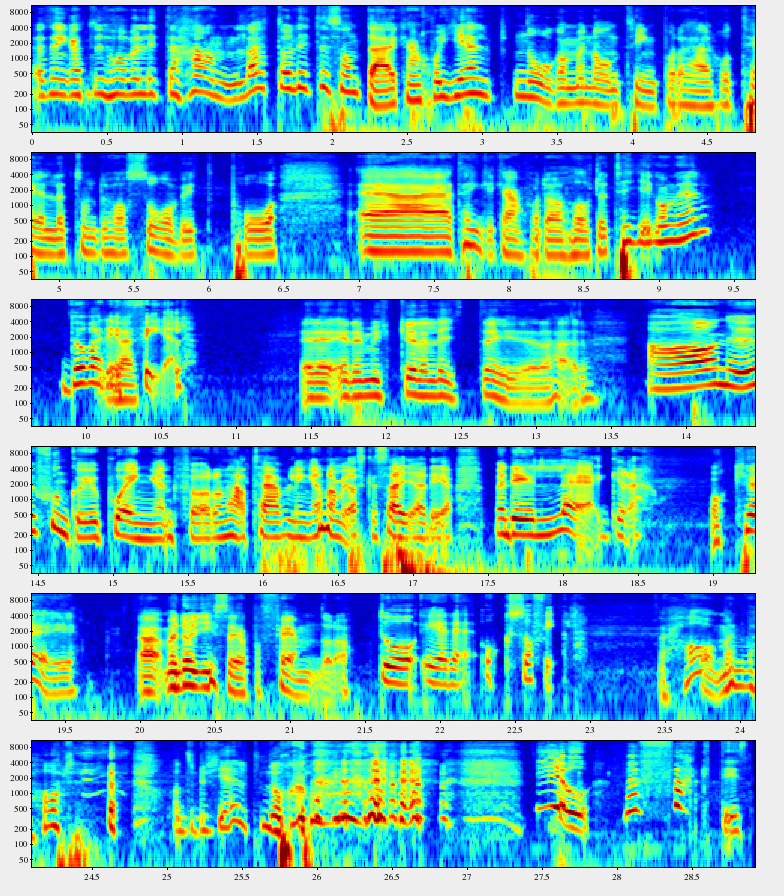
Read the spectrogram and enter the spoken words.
jag tänker att du har väl lite handlat och lite sånt där, kanske hjälpt någon med någonting på det här hotellet som du har sovit på. Eh, jag tänker kanske att du har hört det tio gånger? Då var det eller, fel. Är det, är det mycket eller lite i det här? Ja, nu sjunker ju poängen för den här tävlingen om jag ska säga det, men det är lägre. Okej, okay. ja, men då gissar jag på fem då, då. Då är det också fel. Jaha, men vad har, har inte du hjälpt någon? jo, men faktiskt,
